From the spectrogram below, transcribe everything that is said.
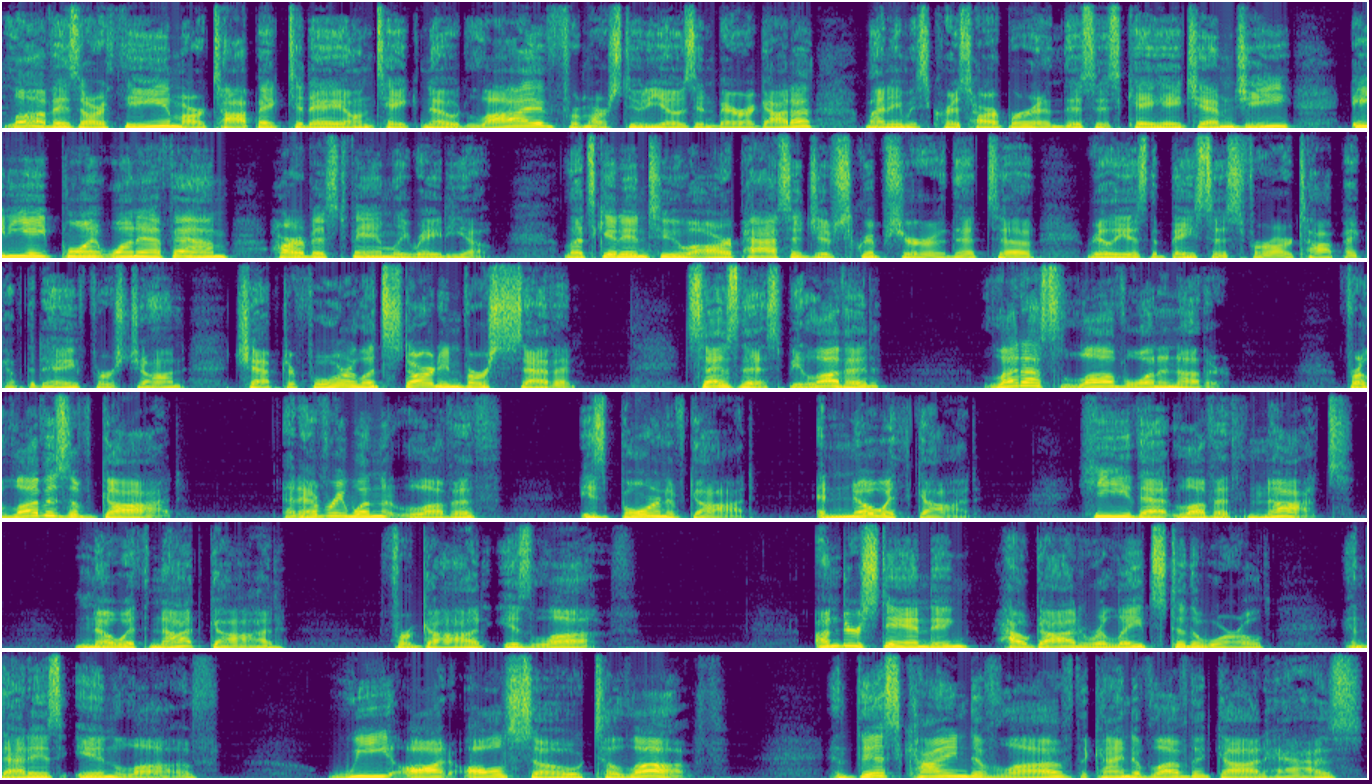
Love is our theme, our topic today on Take Note Live from our studios in Barrigada. My name is Chris Harper, and this is KHMG 88.1 FM Harvest Family Radio. Let's get into our passage of scripture that uh, really is the basis for our topic of the day, 1 John chapter 4. Let's start in verse 7. It says this Beloved, let us love one another, for love is of God and everyone that loveth is born of God, and knoweth God. He that loveth not knoweth not God, for God is love. Understanding how God relates to the world, and that is in love, we ought also to love. And this kind of love, the kind of love that God has,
